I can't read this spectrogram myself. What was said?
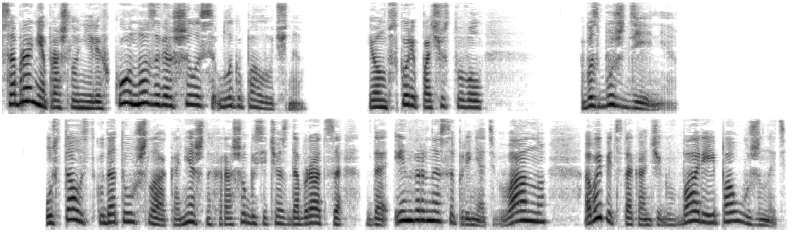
Собрание прошло нелегко, но завершилось благополучно, и он вскоре почувствовал возбуждение. Усталость куда-то ушла. Конечно, хорошо бы сейчас добраться до Инвернеса, принять ванну, выпить стаканчик в баре и поужинать.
